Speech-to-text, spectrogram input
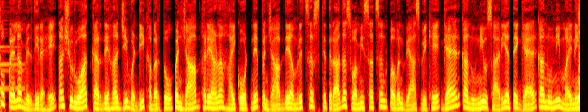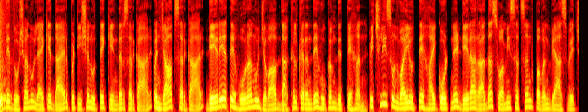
ਤੋਂ ਪਹਿਲਾਂ ਮਿਲਦੀ ਰਹੇ। ਤਾਂ ਸ਼ੁਰੂਆਤ ਕਰਦੇ ਹਾਂ ਜੀ ਵੱਡੀ ਖਬਰ ਤੋਂ। ਪੰਜਾਬ, ਹਰਿਆਣਾ ਹਾਈ ਕੋਰਟ ਨੇ ਪੰਜਾਬ ਦੇ ਅੰਮ੍ਰਿਤਸਰ ਸਥਿਤ ਰਾਧਾ ਸਵਾਮੀ ਸਤਸੰਗ ਭਵਨ ਬਿਆਸ ਵਿਖੇ ਗੈਰ ਕਾਨੂੰਨੀ ਉਸਾਰੀ ਅਤੇ ਗੈਰ ਕਾਨੂੰਨੀ ਮਾਈਨਿੰਗ ਦੇ ਦੋਸ਼ਾਂ ਨੂੰ ਲੈ ਕੇ ਦਾਇਰ ਪਟੀਸ਼ਨ ਉੱਤੇ ਕੇਂਦਰ ਸਰਕਾਰ, ਪੰਜਾਬ ਸਰਕਾਰ, ਡੇਰੇ ਅਤੇ ਹੋਰਾਂ ਨੂੰ ਜਵਾਬ ਦਾਖਲ ਕਰਨ ਦੇ ਹੁਕਮ ਦਿੱਤੇ ਹਨ। ਪਿਛਲੀ ਸੁਣਵਾਈ ਉੱਤੇ ਹਾਈ ਕੋਰਟ ਨੇ ਡੇਰਾ ਰਾਧਾ ਸਵਾਮੀ ਸਤਸੰਗ ਭਵਨ ਬਿਆਸ ਵਿੱਚ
